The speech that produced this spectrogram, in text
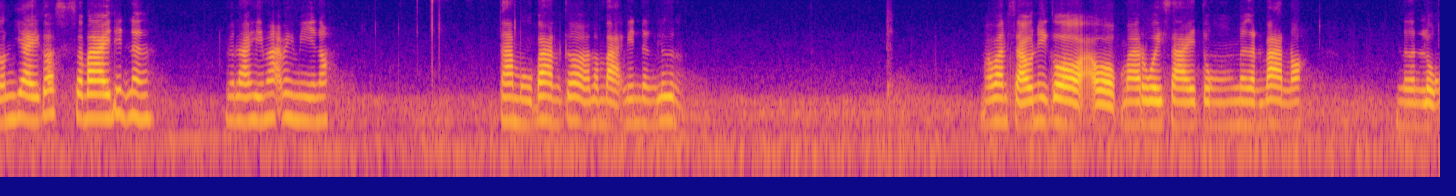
ถนนใหญ่ก็สบายนิดนึง เวลาหิมะไม่มีเนาะตามหมู่บ้านก็ลำบากนิดนึงลื่น เมื่อวันเสาร์นี่ก็ออกมาโรยทรายตรงเนินบ้านเนาะเนินลง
